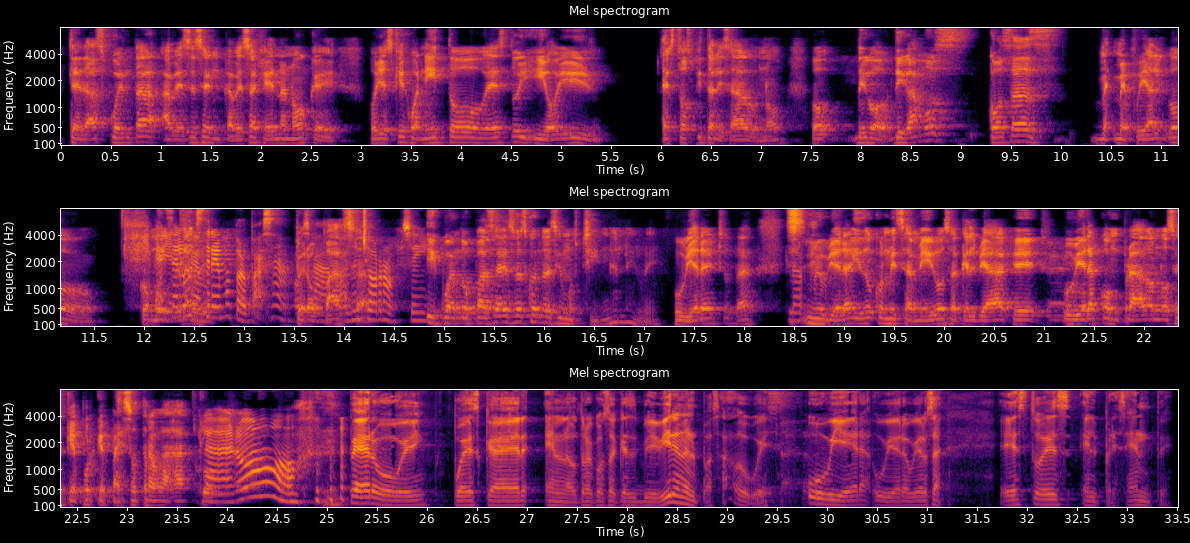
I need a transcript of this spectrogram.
te das cuenta a veces en cabeza ajena, ¿no? Que, oye, es que Juanito esto y, y hoy está hospitalizado, ¿no? O digo, digamos cosas, me, me fui algo como... Es algo extremo, pero pasa. Pero o sea, pasa. un chorro, sí. Y cuando pasa eso es cuando decimos, chingale, güey. Hubiera hecho, tal. Claro. me hubiera ido con mis amigos a aquel viaje, hubiera comprado no sé qué, porque para eso trabajo. Claro. Pero, güey, puedes caer en la otra cosa que es vivir en el pasado, güey. Hubiera, hubiera, hubiera. O sea, esto es el presente.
